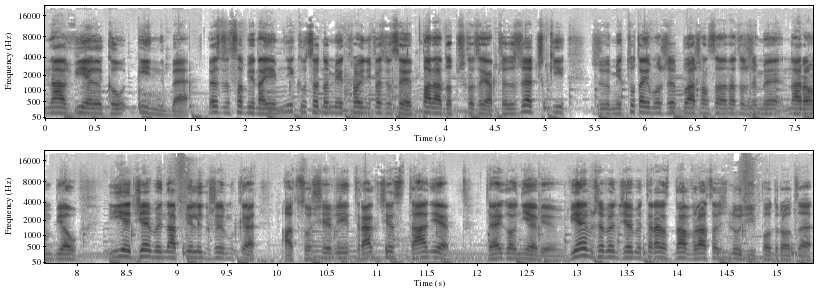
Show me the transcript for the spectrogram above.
na wielką inbę. Wezmę sobie najemników, co będą mnie chronić, wezmę sobie pana do przechodzenia przez rzeczki, żeby mnie tutaj może była szansa na to, że mnie narąbią i jedziemy na pielgrzymkę. A co się w jej trakcie stanie? Tego nie wiem. Wiem, że będziemy teraz nawracać ludzi po drodze.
